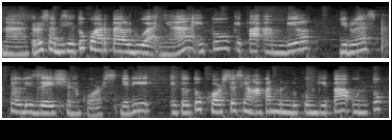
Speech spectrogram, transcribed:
Nah terus habis itu kuartal 2 nya itu kita ambil judulnya specialization course. Jadi itu tuh courses yang akan mendukung kita untuk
